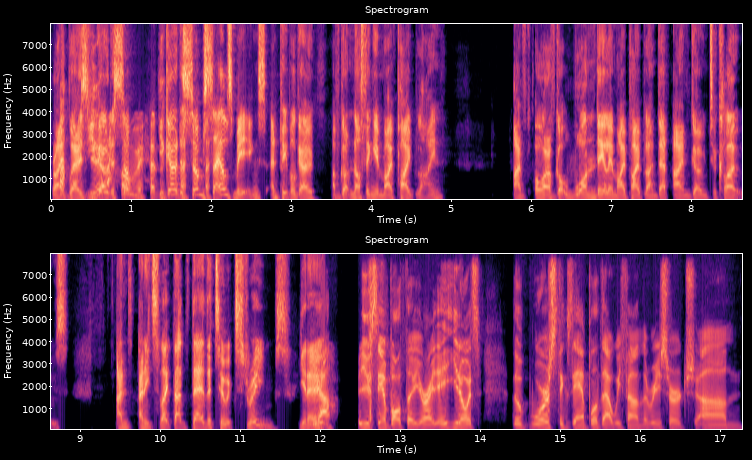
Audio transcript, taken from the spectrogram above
right whereas you yeah, go to some oh, you go to some sales meetings and people go i've got nothing in my pipeline i've or i've got one deal in my pipeline that i'm going to close. And and it's like that they're the two extremes you know? Yeah. You see them both though. You're right. You know it's the worst example of that we found in the research um,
